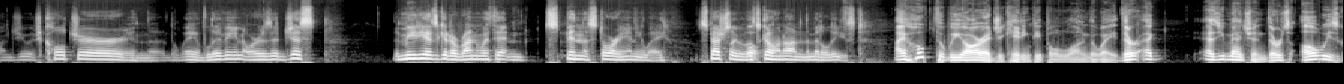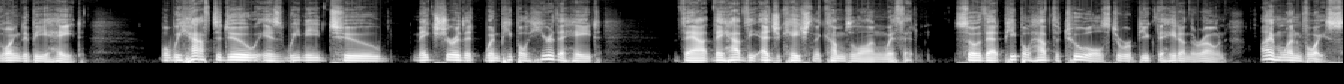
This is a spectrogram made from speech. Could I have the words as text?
on Jewish culture and the the way of living, or is it just the media is going to run with it and spin the story anyway? Especially with what's going on in the Middle East. I hope that we are educating people along the way. There, as you mentioned, there's always going to be hate. What we have to do is we need to make sure that when people hear the hate, that they have the education that comes along with it, so that people have the tools to rebuke the hate on their own. I'm one voice,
